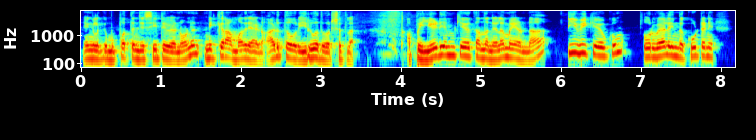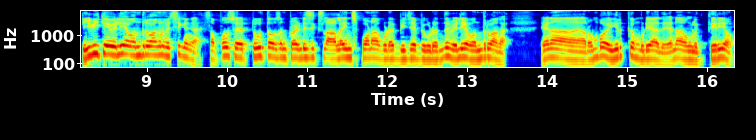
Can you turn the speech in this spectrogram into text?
எங்களுக்கு முப்பத்தஞ்சு சீட்டு வேணும்னு நிற்கிற மாதிரி ஆகிடும் அடுத்த ஒரு இருபது வருஷத்தில். அப்போ ஏடிஎம்கேவுக்கு அந்த நிலைமை என்ன டிவிகேவுக்கும் ஒருவேளை இந்த கூட்டணி டிவிக்கே வெளியே வந்துருவாங்கன்னு வச்சுக்கோங்க. சப்போஸ் டூ தௌசண்ட் டுவெண்ட்டி சிக்ஸில் அலைன்ஸ் போனால் கூட பிஜேபி கூட வந்து வெளியே வந்துருவாங்க. ஏன்னா ரொம்ப இருக்க முடியாது. ஏன்னா அவங்களுக்கு தெரியும்.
